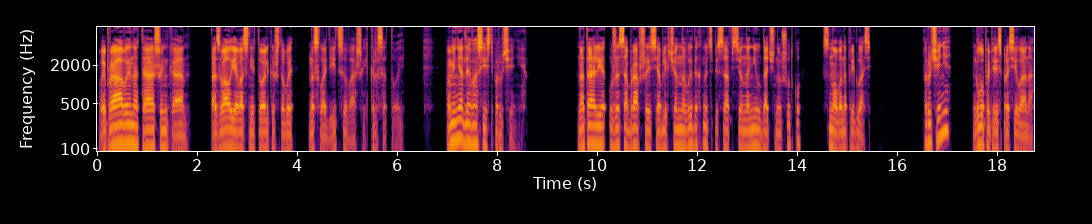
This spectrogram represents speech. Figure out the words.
«Вы правы, Наташенька. Позвал я вас не только, чтобы насладиться вашей красотой. У меня для вас есть поручение. Наталья, уже собравшаяся облегченно выдохнуть, списав все на неудачную шутку, снова напряглась. «Поручение?» — глупо переспросила она.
